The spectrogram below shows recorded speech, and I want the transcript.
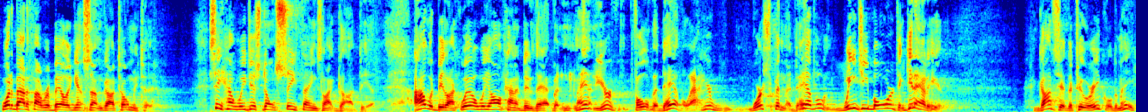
What about if I rebel against something God told me to? See how we just don't see things like God did. I would be like, well, we all kind of do that, but man, you're full of the devil out here worshiping the devil and Ouija boards and get out of here. God said the two are equal to me.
